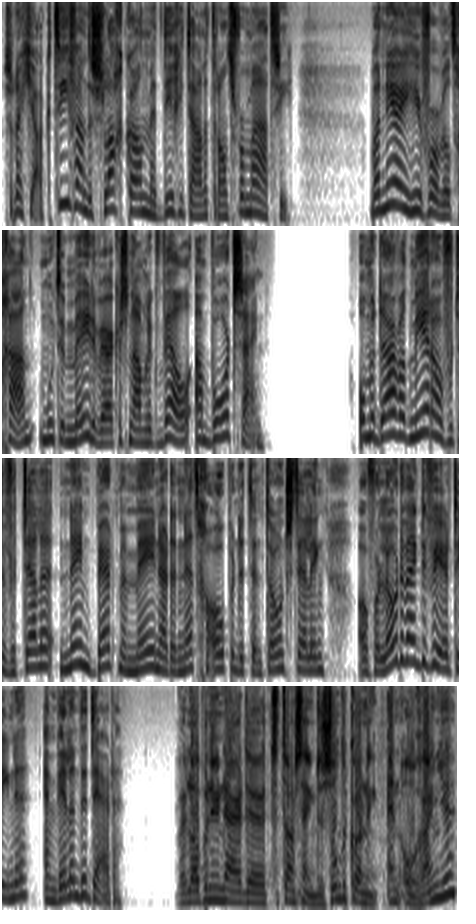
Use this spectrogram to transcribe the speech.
zodat je actief aan de slag kan met digitale transformatie. Wanneer je hiervoor wilt gaan, moeten medewerkers namelijk wel aan boord zijn. Om me daar wat meer over te vertellen, neemt Bert me mee naar de net geopende tentoonstelling over Lodewijk XIV en Willem III. We lopen nu naar de tentoonstelling De Zondekoning en Oranje.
